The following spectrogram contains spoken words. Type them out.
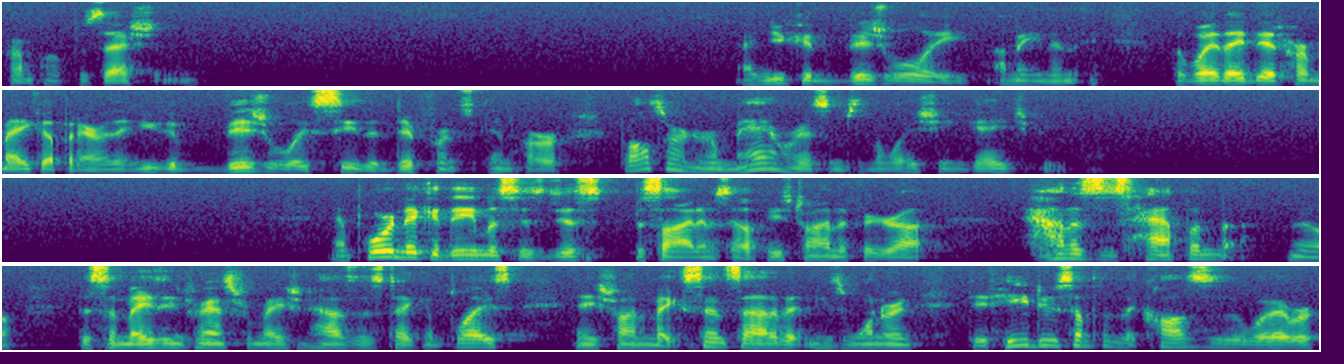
from her possession. And you could visually, I mean, the way they did her makeup and everything, you could visually see the difference in her, but also in her mannerisms and the way she engaged people. And poor Nicodemus is just beside himself. He's trying to figure out how does this happen? You know, this amazing transformation, how's this taking place? And he's trying to make sense out of it, and he's wondering, did he do something that causes it or whatever?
